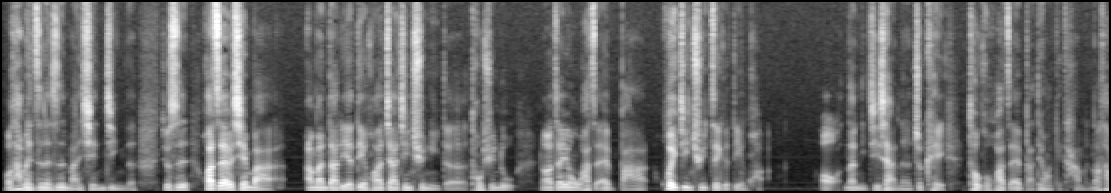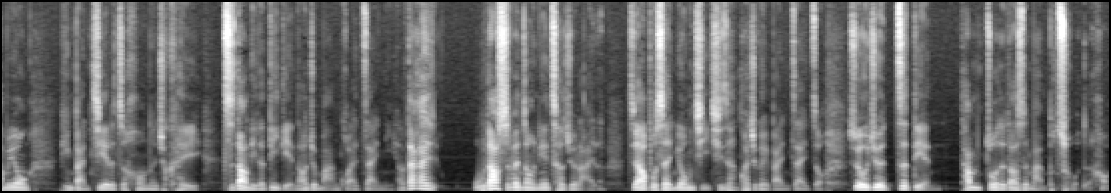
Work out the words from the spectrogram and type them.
哦，他们真的是蛮先进的，就是 WhatsApp 先把阿曼达利的电话加进去你的通讯录，然后再用 WhatsApp 把它汇进去这个电话。哦，那你接下来呢就可以透过 WhatsApp 打电话给他们，然后他们用平板接了之后呢，就可以知道你的地点，然后就马上过来载你。大概。五到十分钟，你那车就来了。只要不是很拥挤，其实很快就可以把你载走。所以我觉得这点他们做的倒是蛮不错的。好，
